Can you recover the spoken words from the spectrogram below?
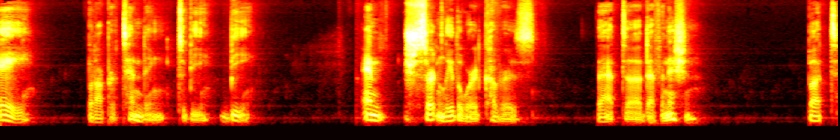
A, but are pretending to be B. And certainly the word covers that uh, definition. But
